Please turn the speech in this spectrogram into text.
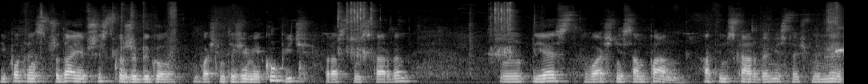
i potem sprzedaje wszystko, żeby go właśnie tę ziemię kupić wraz z tym skarbem, mm, jest właśnie sam Pan, a tym skarbem jesteśmy my.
